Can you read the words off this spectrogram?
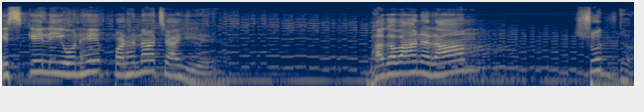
इसके लिए उन्हें पढ़ना चाहिए। भगवान राम शुद्ध,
